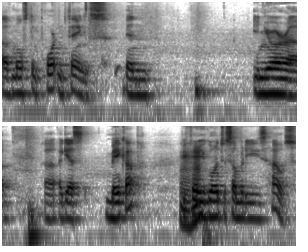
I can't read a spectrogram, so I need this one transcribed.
of most important things in in your uh, uh, I guess makeup before Mhm. you go into somebody's house.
